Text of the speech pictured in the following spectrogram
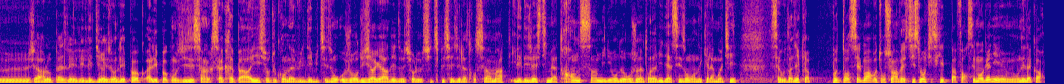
euh, Gérard Lopez, les, les, dirigeants de l'époque. À l'époque, on se disait c'est un sacré pari, surtout qu'on a vu le début de saison. Aujourd'hui, j'ai regardé de, sur le site spécialisé de la Transfermarkt, il est déjà estimé à 35 millions d'euros, Jonathan David, et à saison, on n'est qu'à la moitié. Ça voudrait dire qu'il y a potentiellement un retour sur investissement, ce qui n'est pas forcément gagné, on est d'accord.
